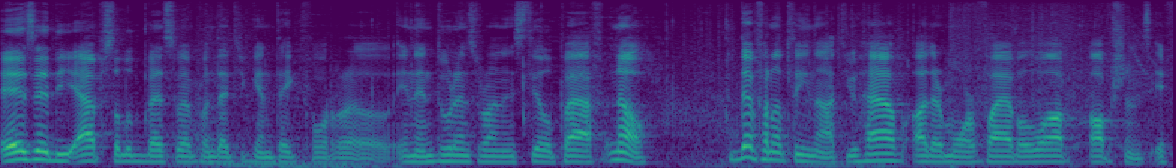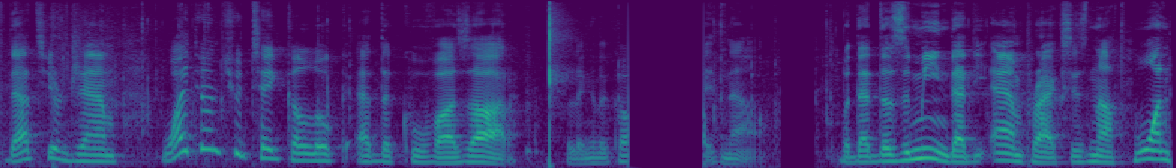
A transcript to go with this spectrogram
is it the absolute best weapon that you can take for uh, an endurance run in Steel Path? No, definitely not. You have other more viable op options. If that's your jam, why don't you take a look at the Kuva Zarr? Link in the. But that doesn't mean that the Amprex is not one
